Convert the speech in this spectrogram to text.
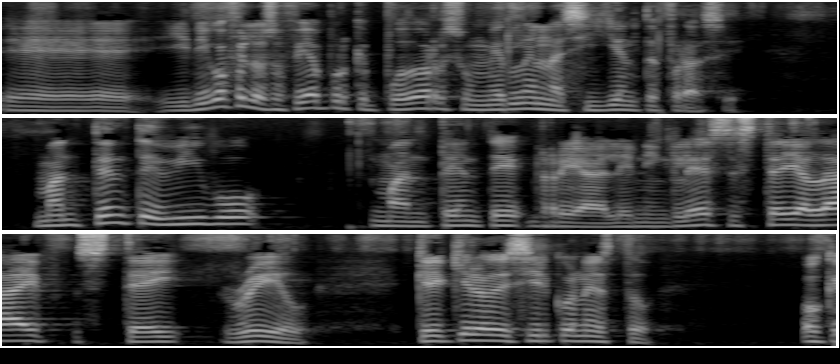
eh, y digo filosofía porque puedo resumirla en la siguiente frase. Mantente vivo, mantente real. En inglés, stay alive, stay real. ¿Qué quiero decir con esto? Ok,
